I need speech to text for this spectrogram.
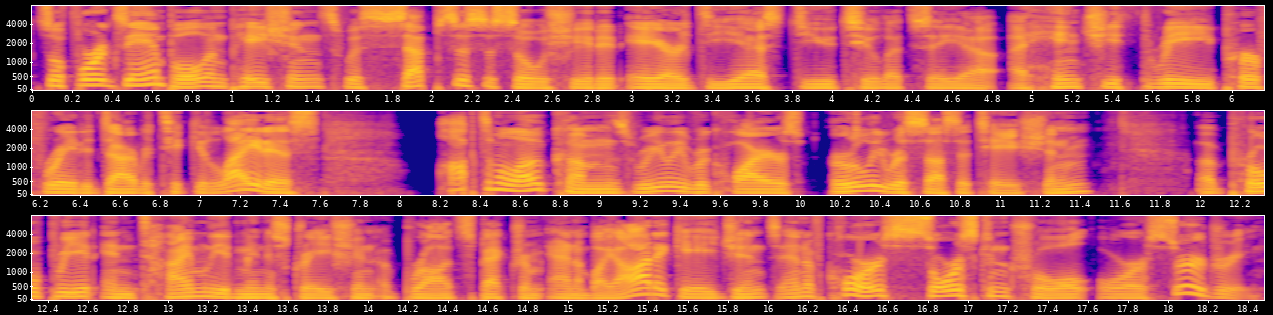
So, for example, in patients with sepsis associated ARDS due to, let's say, a, a Hinchey 3 perforated diverticulitis, optimal outcomes really requires early resuscitation appropriate and timely administration of broad spectrum antibiotic agents, and of course, source control or surgery.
